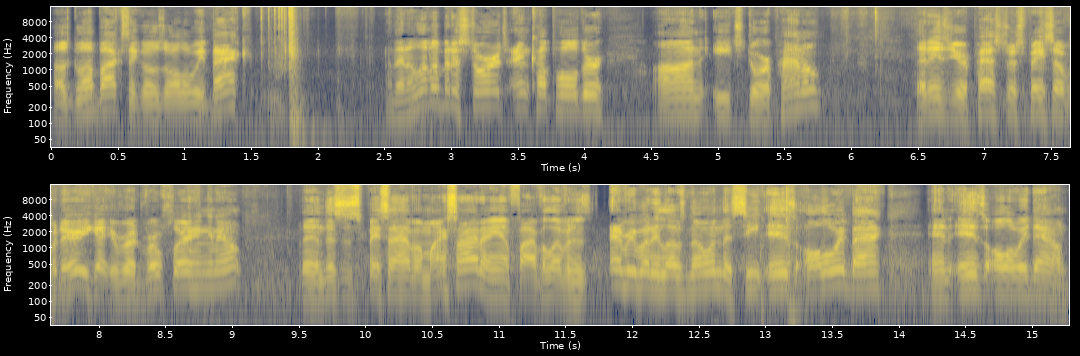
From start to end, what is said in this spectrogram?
uh, glove box that goes all the way back. And then a little bit of storage and cup holder on each door panel. That is your passenger space over there. You got your red road flare hanging out. Then this is space I have on my side. I am 5'11", as everybody loves knowing. The seat is all the way back and is all the way down.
